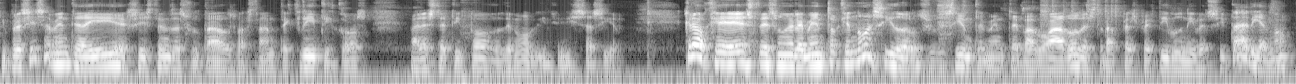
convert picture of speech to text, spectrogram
y precisamente ahí existen resultados bastante críticos para este tipo de movilización. Creo que este es un elemento que no ha sido lo suficientemente evaluado desde la perspectiva universitaria, ¿no?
